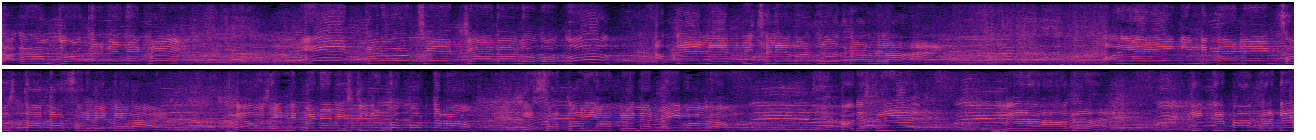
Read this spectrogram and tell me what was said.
अगर हम जोड़ करके देखें, एक करोड़ से ज़्यादा लोगों को अकेले पिछले वर्ष रोज़गार मिला है। और ये एक इंडिपेंडेंट संस्था का सर्वे कह रहा है। मैं उस इंडिपेंडेंट इंस्टीट्यूट को कोट कर रहा हूँ। ये सरकारी आंकड़े मैं नहीं बोल रहा हूँ। और इसलिए मेरा आग्रह है कि कृपा करके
